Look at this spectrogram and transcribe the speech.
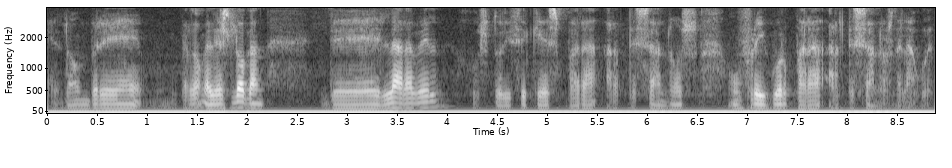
El nombre, perdón, el eslogan de Laravel justo dice que es para artesanos, un framework para artesanos de la web.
